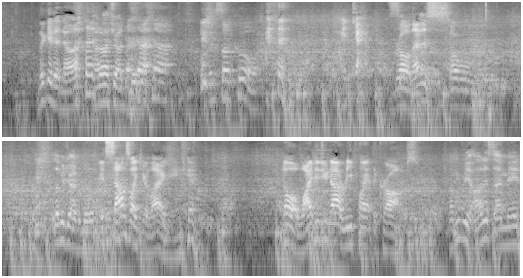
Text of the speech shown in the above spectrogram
Look at it, Noah. How do I drive the boat? it looks so cool. Bro, that is so. Let me drive the boat. It sounds like you're lagging. Noah, why did you not replant the crops? I'm gonna be honest, I made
